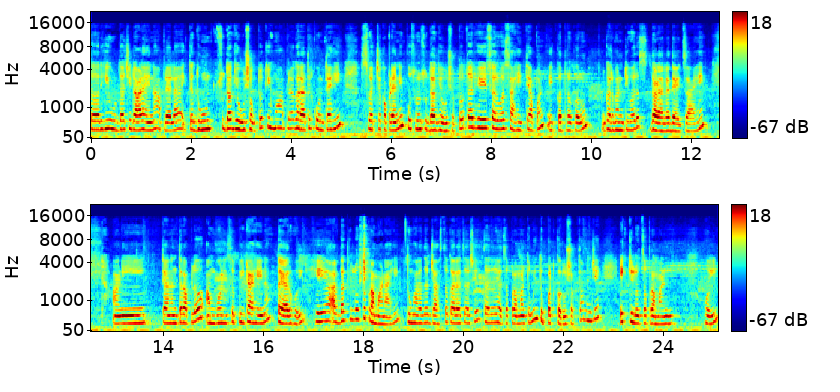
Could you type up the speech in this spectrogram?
तर ही उडदाची डाळ आहे ना आपल्याला एक तर धुवूनसुद्धा घेऊ शकतो किंवा आपल्या घरातील कोणत्याही स्वच्छ कपड्याने पुसूनसुद्धा घेऊ शकतो. तर हे सर्व साहित्य आपण एकत्र करून घरघंटीवरच दळायला द्यायचं आहे. आणि त्यानंतर आपलं आंबोळीचं पीठ आहे ना तयार होईल. हे अर्धा किलोचं प्रमाण आहे. तुम्हाला जर जास्त करायचं असेल तर ह्याचं प्रमाण तुम्ही दुप्पट करू शकता. म्हणजे एक किलोचं प्रमाण होईल.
